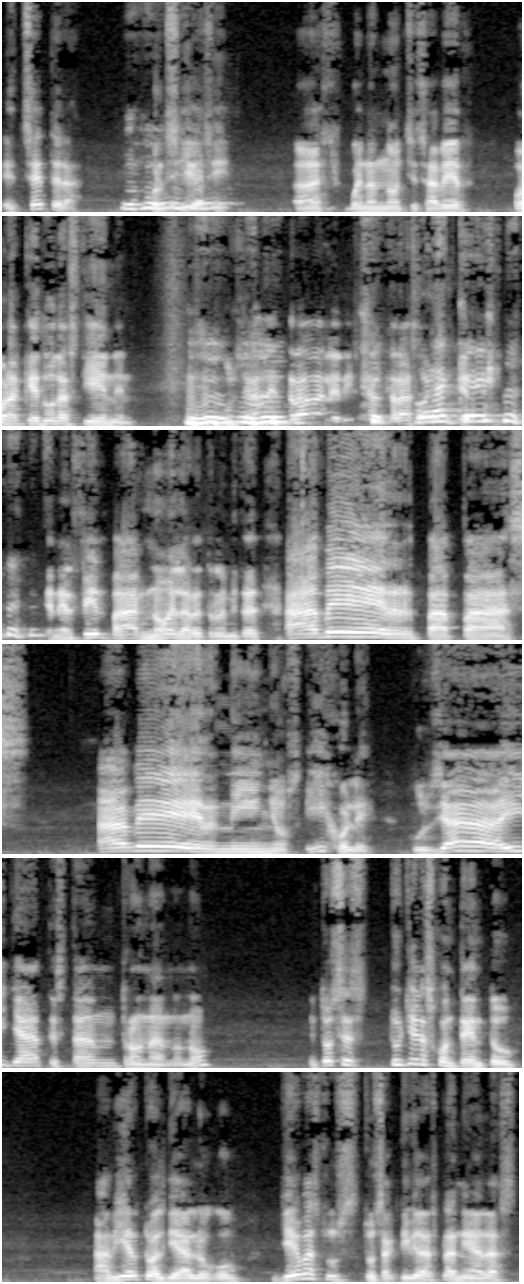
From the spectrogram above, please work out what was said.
etcétera. Porque si llegas ujú. y, "Ay, buenas noches, a ver, ahora qué dudas tienen. Pues ya de entrada le dice al traste. ¿Ahora qué? en el feedback, ¿no? En la retroalimentación. A ver, papás. A ver, niños. Híjole, pues ya ahí ya te están tronando, ¿no? Entonces, tú llegas contento, abierto al diálogo, llevas tus, tus actividades planeadas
